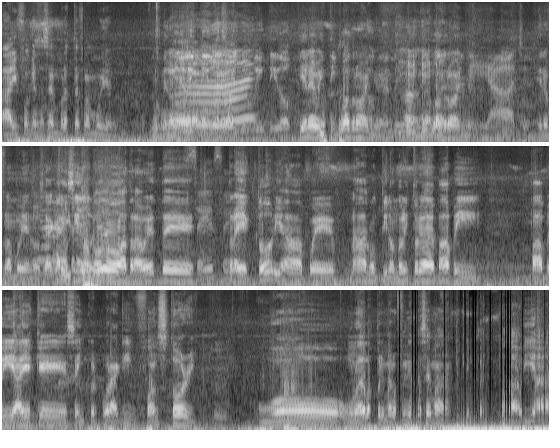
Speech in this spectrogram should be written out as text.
ahí fue que se sembró este flamboyán. Y mira lo Tiene de la 22 mujer. años, 22. Tiene 24 años. 24 24 años. Tiene flamboyán. O sea que Ahí ha sido todo a través de Sí, sí. trayectoria. Pues nada, continuando la historia de papi. Papi ahí es que se incorpora aquí. Fun story. hubo uno de los primeros fines de semana que pues, todavía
